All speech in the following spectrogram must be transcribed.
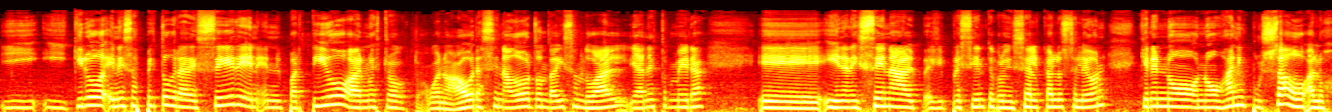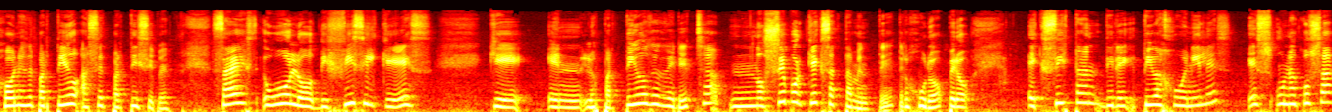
y, y quiero en ese aspecto agradecer en, en el partido a nuestro, bueno, ahora senador don David Sandoval y a Néstor Mera, eh, y en Anicena al el presidente provincial Carlos León, quienes no- nos han impulsado a los jóvenes del partido a ser partícipes. ¿Sabes, Hugo, lo difícil que es que en los partidos de derecha, no sé por qué exactamente, te lo juro, pero existan directivas juveniles es una cosa,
